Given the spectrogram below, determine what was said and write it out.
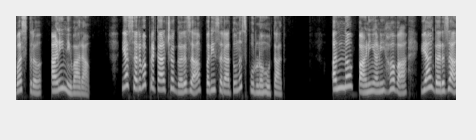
वस्त्र आणि निवारा. या सर्व प्रकारच्या गरजा परिसरातूनच पूर्ण होतात. अन्न पाणी आणि हवा या गरजा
